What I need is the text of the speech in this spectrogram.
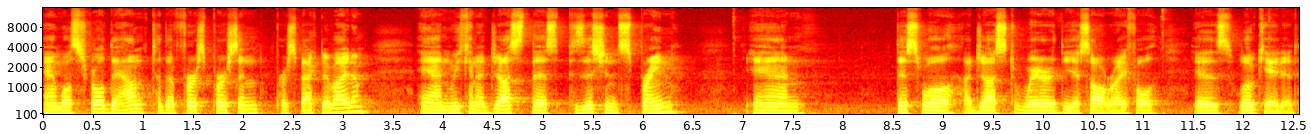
and we'll scroll down to the first person perspective item, and we can adjust this position spring, and this will adjust where the assault rifle is located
